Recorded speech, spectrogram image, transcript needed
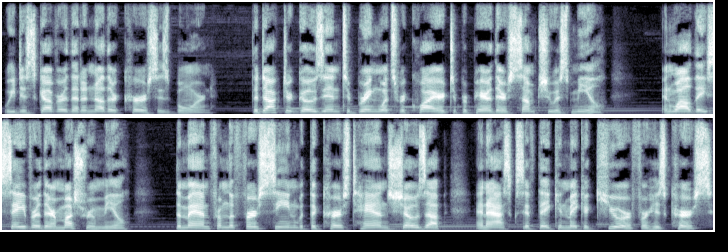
we discover that another curse is born. The doctor goes in to bring what's required to prepare their sumptuous meal, and while they savor their mushroom meal, the man from the first scene with the cursed hands shows up and asks if they can make a cure for his curse.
